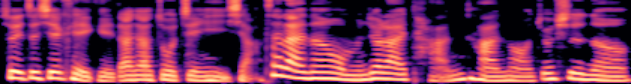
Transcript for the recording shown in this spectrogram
所以这些可以给大家做建议一下。再来呢，我们就来谈谈哦，就是呢，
